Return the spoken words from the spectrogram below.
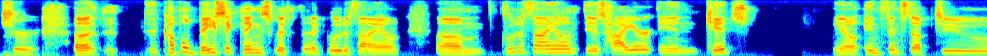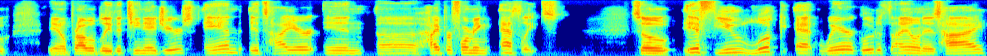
Sure. Uh, a couple basic things with uh, glutathione. Um, glutathione is higher in kids, you know, infants up to, you know, probably the teenage years, and it's higher in uh, high performing athletes. So if you look at where glutathione is high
